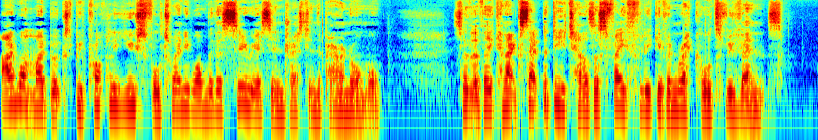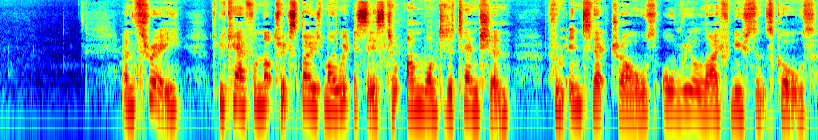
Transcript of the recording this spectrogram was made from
I want my books to be properly useful to anyone with a serious interest in the paranormal, so that they can accept the details as faithfully given records of events. And three, to be careful not to expose my witnesses to unwanted attention from internet trolls or real life nuisance calls.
